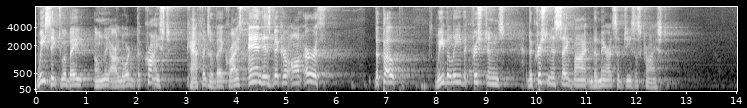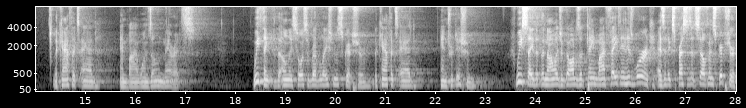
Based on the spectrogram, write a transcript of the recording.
We seek to obey only our Lord the Christ. Catholics obey Christ and his vicar on earth, the Pope. We believe that Christians, the Christian is saved by the merits of Jesus Christ. The Catholics add, and by one's own merits. We think that the only source of revelation is Scripture. The Catholics add, and tradition. We say that the knowledge of God is obtained by faith in His Word as it expresses itself in Scripture.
